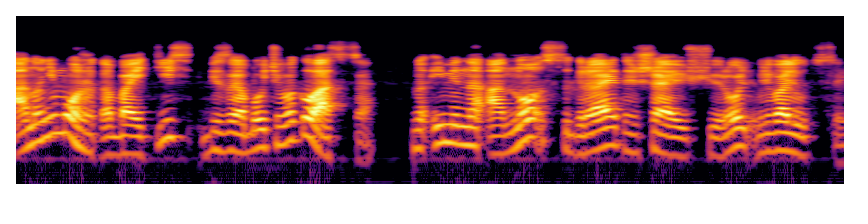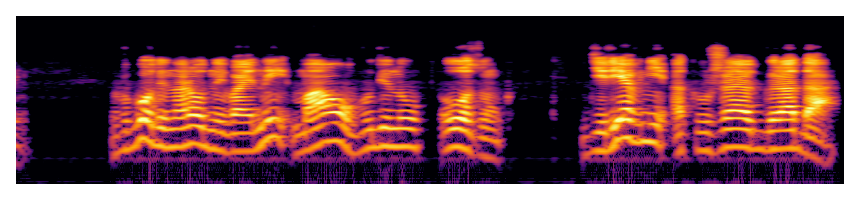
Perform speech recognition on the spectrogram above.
Оно не может обойтись без рабочего класса, но именно оно сыграет решающую роль в революции. В годы Народной войны Мао выдвинул лозунг «Деревни окружают города».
